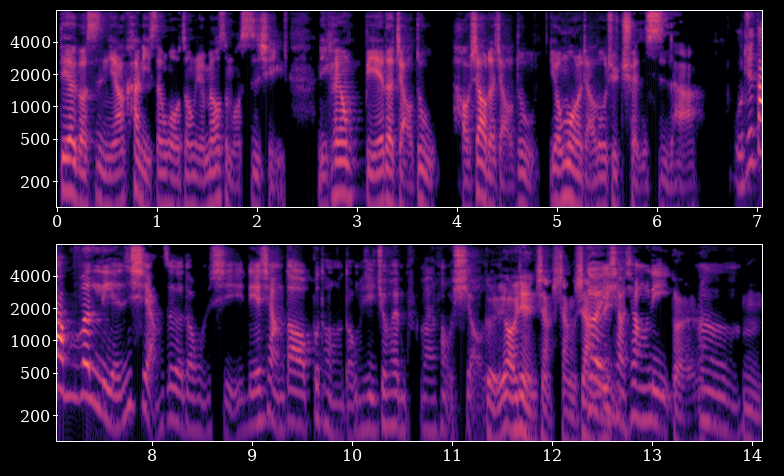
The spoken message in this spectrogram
第二个是你要看你生活中有没有什么事情，你可以用别的角度、好笑的角度、幽默的角度去诠释它。我觉得大部分联想这个东西，联想到不同的东西就会蛮好笑的。对，要一点想想象力。对，想象力。对，嗯嗯，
